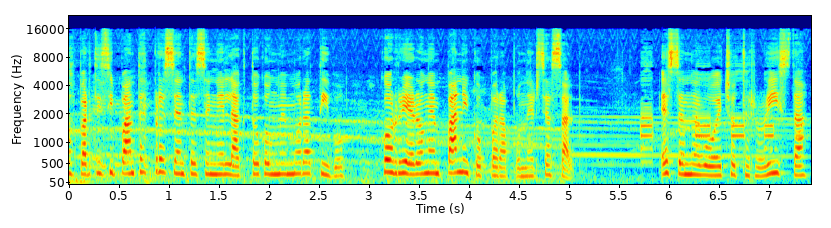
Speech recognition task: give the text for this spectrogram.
Los participantes presentes en el acto conmemorativo corrieron en pánico para ponerse a salvo. Este nuevo hecho terrorista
